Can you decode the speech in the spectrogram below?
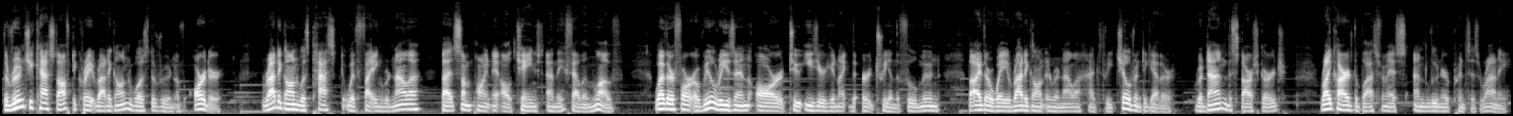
The rune she cast off to create Radagon was the Rune of Order. Radagon was tasked with fighting Rennala, but at some point it all changed and they fell in love whether for a real reason or to easier unite the Earth Erdtree and the Full Moon, but either way, Radagon and Rennala had three children together Radahn the Star Scourge, Rykard the Blasphemous, and Lunar Princess Ranni.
